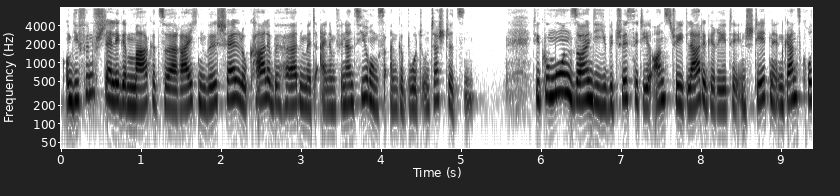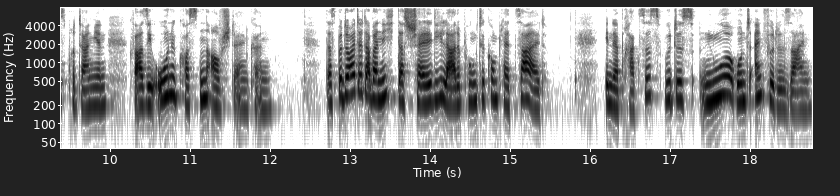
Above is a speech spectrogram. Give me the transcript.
Um die fünfstellige Marke zu erreichen, will Shell lokale Behörden mit einem Finanzierungsangebot unterstützen. Die Kommunen sollen die Ubitricity On-Street Ladegeräte in Städten in ganz Großbritannien quasi ohne Kosten aufstellen können. Das bedeutet aber nicht, dass Shell die Ladepunkte komplett zahlt. In der Praxis wird es nur rund ein Viertel sein.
